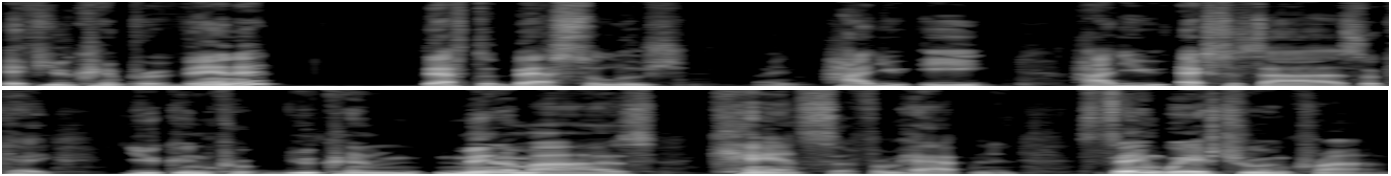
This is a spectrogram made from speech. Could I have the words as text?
If you can prevent it, that's the best solution. Right? How you eat, how you exercise. Okay, you can you can minimize cancer from happening. Same way is true in crime.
